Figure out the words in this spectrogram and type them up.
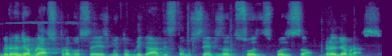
Grande abraço para vocês, muito obrigado. Estamos sempre à sua disposição. Grande abraço.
